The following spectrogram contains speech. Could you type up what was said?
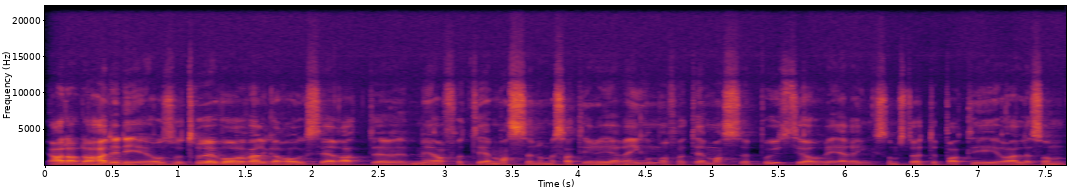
Ja da, da hadde de. Og så tror jeg våre velgere òg ser at uh, vi har fått til masse når vi satt i regjering, og vi har fått til masse på utsida av regjering, som støtteparti og eller som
